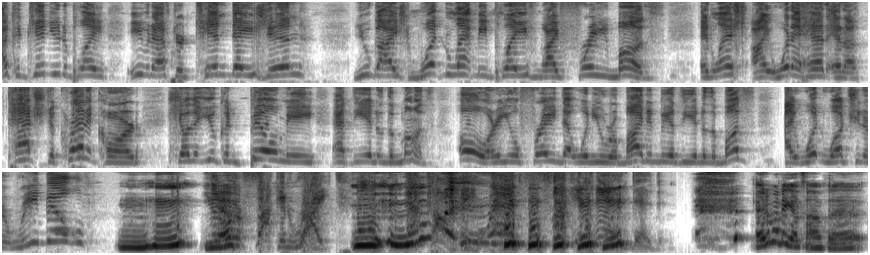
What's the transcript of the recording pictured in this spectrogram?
I continue to play even after 10 days in you guys wouldn't let me play my free month unless I went ahead and attached a credit card so that you could bill me at the end of the month. Oh, are you afraid that when you reminded me at the end of the month, I wouldn't want you to rebill? Mm-hmm. You yep. were fucking right. Mm-hmm. You called me red fucking handed. Anybody got time for that?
